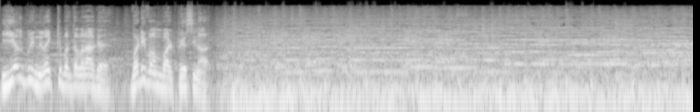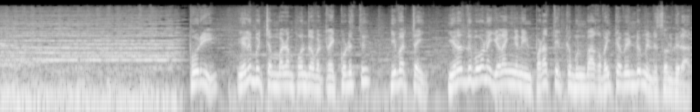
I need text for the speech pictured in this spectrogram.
இயல்பு நிலைக்கு வந்தவராக வடிவாம்பாள் பேசினார். பொறி எலும்புச்சம்பழம் போன்றவற்றை கொடுத்து இவற்றை இறந்து போன இளைஞனின் படத்திற்கு முன்பாக வைக்க வேண்டும் என்று சொல்கிறார்.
